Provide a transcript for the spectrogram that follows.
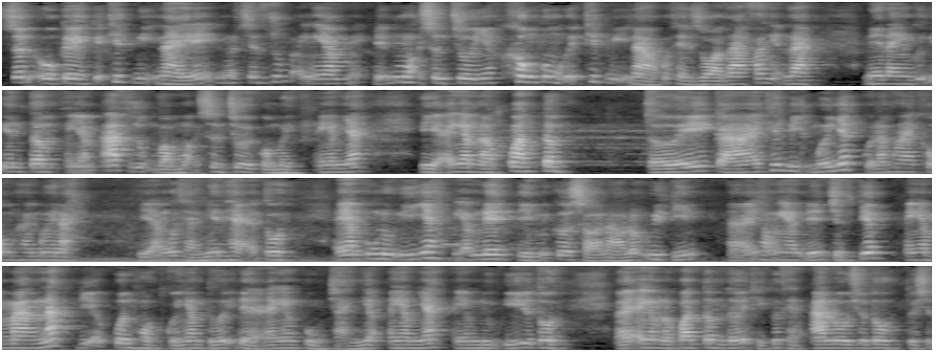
rất ok cái thiết bị này đấy nó sẽ giúp anh em ấy, đến mọi sân chơi nhé không có một cái thiết bị nào có thể dò ra phát hiện ra nên anh cứ yên tâm anh em áp dụng vào mọi sân chơi của mình anh em nhé thì anh em nào quan tâm tới cái thiết bị mới nhất của năm 2020 này thì em có thể liên hệ tôi em cũng lưu ý nhé em nên tìm cái cơ sở nào nó uy tín đấy xong anh em đến trực tiếp anh em mang nắp đĩa quân hột của anh em tới để anh em cùng trải nghiệm anh em nhé anh em lưu ý cho tôi đấy, anh em nào quan tâm tới thì có thể alo cho tôi tôi sẽ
